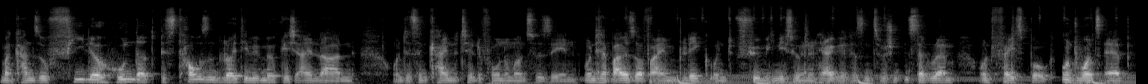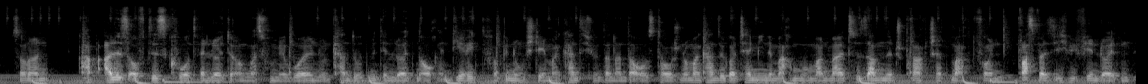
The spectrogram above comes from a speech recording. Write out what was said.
man kann so viele hundert bis tausend Leute wie möglich einladen und es sind keine Telefonnummern zu sehen. Und ich habe alles auf einen Blick und fühle mich nicht so hin und her gerissen zwischen Instagram und Facebook und WhatsApp, sondern habe alles auf Discord, wenn Leute irgendwas von mir wollen und kann dort mit den Leuten auch in direkter Verbindung stehen. Man kann sich untereinander austauschen und man kann sogar Termine machen, wo man mal zusammen einen Sprachchat macht von was weiß ich wie vielen Leuten.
